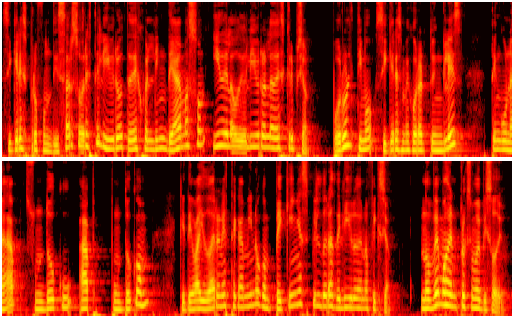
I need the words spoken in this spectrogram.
si quieres profundizar sobre este libro, te dejo el link de Amazon y del audiolibro en la descripción. Por último, si quieres mejorar tu inglés, tengo una app, sundokuapp.com, que te va a ayudar en este camino con pequeñas píldoras de libro de no ficción. Nos vemos en el próximo episodio.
